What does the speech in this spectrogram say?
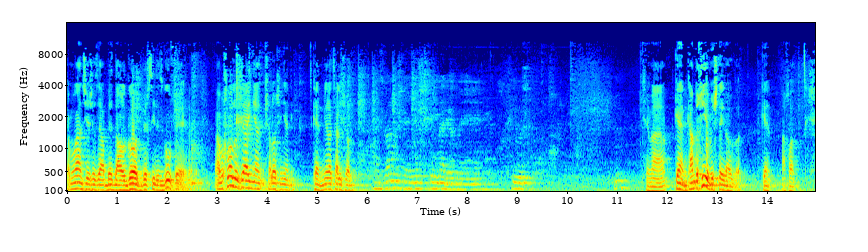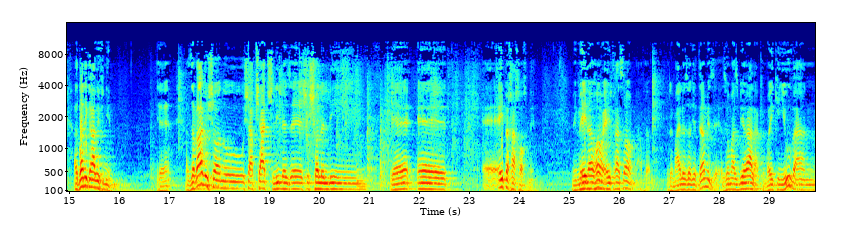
כמובן שיש לזה הרבה דרגות בחסידס גופה, אבל בכלול זה העניין, שלוש עניינים. כן, מי רצה לשאול? שמה? כן, גם בחיוב יש שתי דרגות. כן, נכון. אז בוא נקרא בפנים. Yeah. אז דבר ראשון הוא שהפשט שלי לזה ששוללים yeah, היפך החוכמה. ממילא רום, רסום. אבל למיילו זאת יותר מזה, אז הוא מסביר הלאה, כמו איקין יובן,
